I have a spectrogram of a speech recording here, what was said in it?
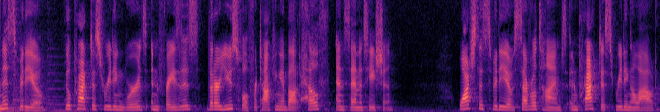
this video, you'll practice reading words and phrases that are useful for talking about health and sanitation. Watch this video several times and practice reading aloud.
